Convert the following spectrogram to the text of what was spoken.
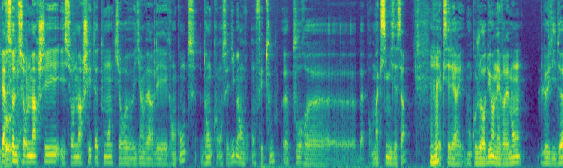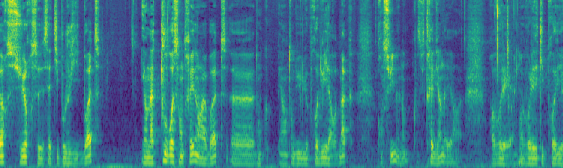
personne sur le marché et sur le marché, tu as tout le monde qui revient vers les grands comptes. Donc on s'est dit, ben, on, fait tout euh, pour, bah, pour maximiser ça mhm. et accélérer. Donc aujourd'hui, on est vraiment le leader sur cette typologie de boîte. Et on a tout recentré dans la boîte. Euh, donc, bien entendu, le produit et la roadmap qu'on suit maintenant, qu'on suit très bien d'ailleurs. bravo, les, bravo les équipes produits.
